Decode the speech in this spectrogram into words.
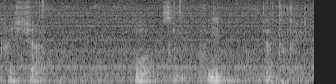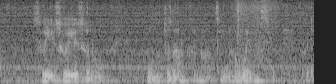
会社をそのになったというそういうそういうその大元なのかなというのは思いますよねやっぱり。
